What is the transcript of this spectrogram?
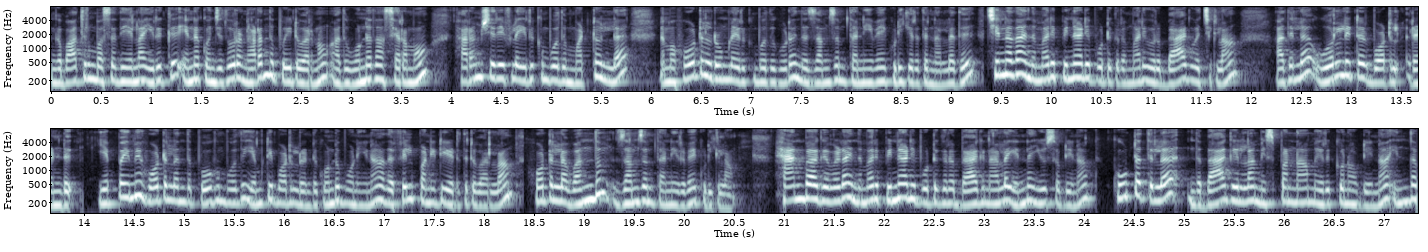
அங்கே பாத்ரூம் வசதியெல்லாம் இருக்குது என்ன கொஞ்சம் தூரம் நடந்து போயிட்டு வரணும். அது ஒன்று தான் சிரமம். ஹரம் ஷெரீஃபில் இருக்கும்போது மட்டும் இல்லை நம்ம ஹோட்டல் ரூமில் இருக்கும்போது கூட இந்த ஜம்சம் தண்ணியவே குடிக்கிறது நல்லது. சின்னதாக இந்த மாதிரி பின்னாடி போட்டுக்கிற மாதிரி ஒரு பேக் வச்சுக்கலாம். அதில் ஒரு லிட்டர் பாட்டில் ரெண்டு. எப்பயுமே ஹோட்டல்லேருந்து போகும்போது எம்டி பாட்டில் ரெண்டு கொண்டு போனீங்கன்னா அதை ஃபில் பண்ணிவிட்டு எடுத்துகிட்டு வரலாம். ஹோட்டலில் வந்தும் ஜம்சம் தண்ணீரவே குடிக்கலாம். ஹேண்ட்பேக்கை விட இந்த மாதிரி பின்னாடி போட்டுக்கிற பேக்னால என்ன யூஸ் அப்படின்னா கூட்டத்தில் இந்த பேக் எல்லாம் மிஸ் பண்ணாமல் இருக்கணும் அப்படின்னா இந்த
